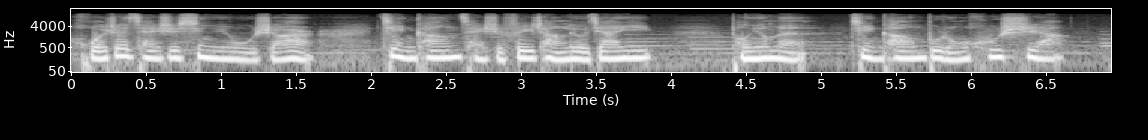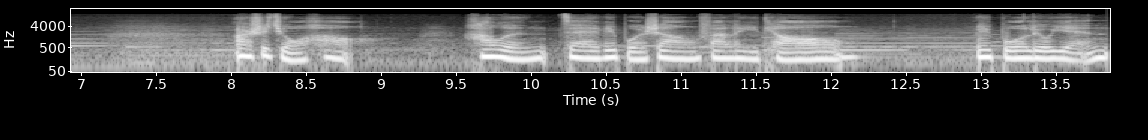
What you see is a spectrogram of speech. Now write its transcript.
活着才是幸运五十二，健康才是非常六加一。朋友们，健康不容忽视啊！二十九号，哈文在微博上发了一条微博留言，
